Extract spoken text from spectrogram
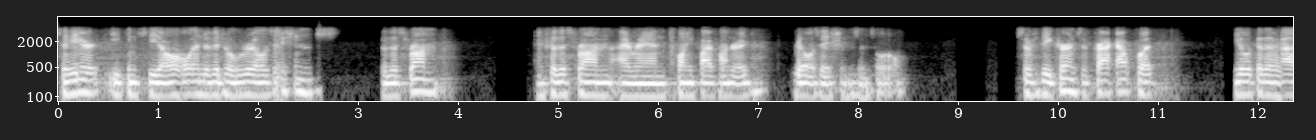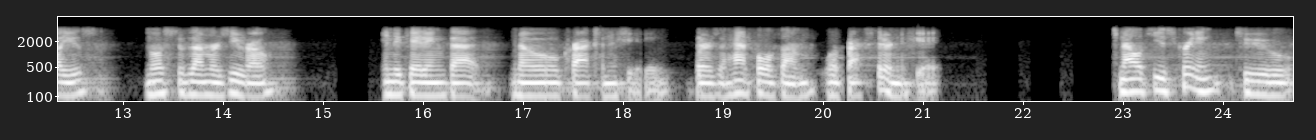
So here you can see all individual realizations for this run. And for this run, I ran 2,500 realizations in total. So for the occurrence of crack output, you look at the values, most of them are zero, indicating that no cracks initiated. There's a handful of them where cracks did initiate. So now let's use screening to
